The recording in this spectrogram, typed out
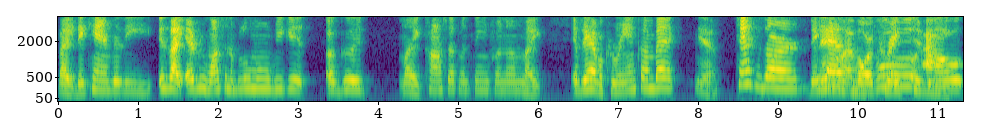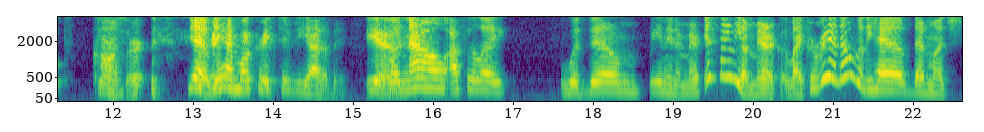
Like they can't really. It's like every once in a blue moon we get a good like concept and theme from them. Like if they have a Korean comeback, yeah, chances are they, they have, have more creativity. Out concert. Yeah. yeah, they have more creativity out of it. Yeah, but now I feel like with them being in America, it's mainly America. Like Korea don't really have that much,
